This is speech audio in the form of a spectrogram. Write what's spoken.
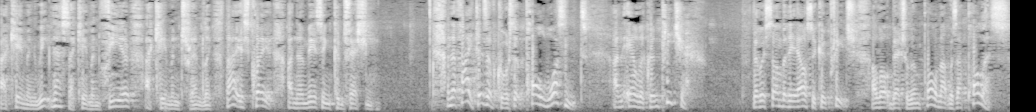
I came in weakness, I came in fear, I came in trembling. That is quite an amazing confession. And the fact is, of course, that Paul wasn't an eloquent preacher. There was somebody else who could preach a lot better than Paul, and that was Apollos.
